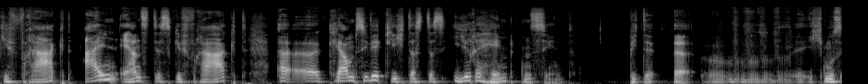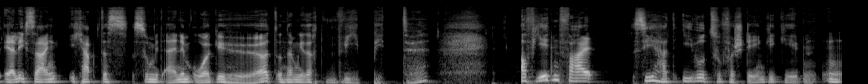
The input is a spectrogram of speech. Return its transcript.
gefragt, allen Ernstes gefragt, äh, äh glauben Sie wirklich, dass das Ihre Hemden sind? Bitte, äh, ich muss ehrlich sagen, ich habe das so mit einem Ohr gehört und habe gedacht, wie bitte? Auf jeden Fall Sie hat Ivo zu verstehen gegeben, hm,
